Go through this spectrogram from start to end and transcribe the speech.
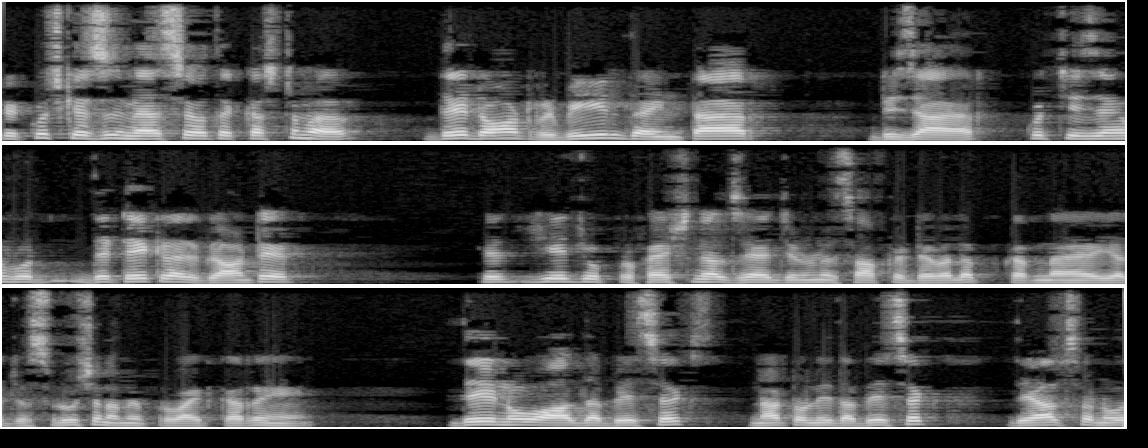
کہ کچھ کیسز میں ایسے ہوتے customer they don't reveal the entire desire کچھ چیزیں وہ دے ٹیک ایز گرانٹیڈ کہ یہ جو پروفیشنلز ہیں جنہوں نے سافٹ ویئر ڈیولپ کرنا ہے یا جو سلوشن ہمیں پرووائڈ کر رہے ہیں they know all the basics not only the basic they also know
